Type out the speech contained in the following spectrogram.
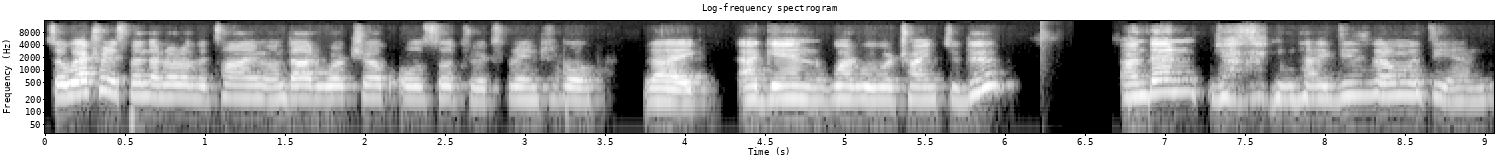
So we actually spent a lot of the time on that workshop also to explain people like again what we were trying to do. And then just like this is almost the end.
